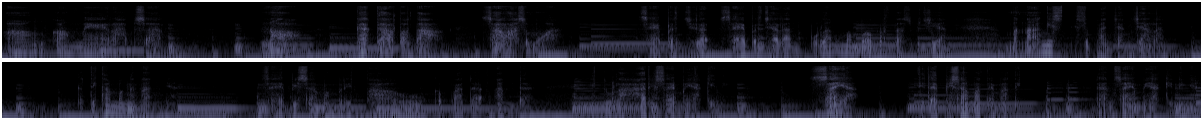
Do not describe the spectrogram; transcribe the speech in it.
angka merah besar. Nol, gagal total, salah semua. Saya berjalan, saya berjalan pulang membawa kertas ujian, menangis di sepanjang jalan. Ketika mengenangnya, saya bisa memberitahu kepada Anda, itulah hari saya meyakini. Saya tidak bisa matematik dan saya meyakininya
